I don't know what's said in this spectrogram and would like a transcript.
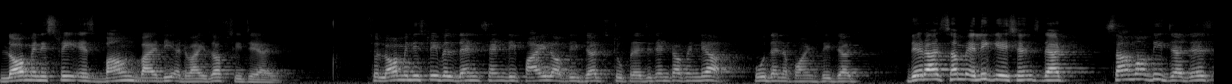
law ministry is bound by the advice of CJI. So law ministry will then send the file of the judge to President of India who then appoints the judge. There are some allegations that some of the judges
